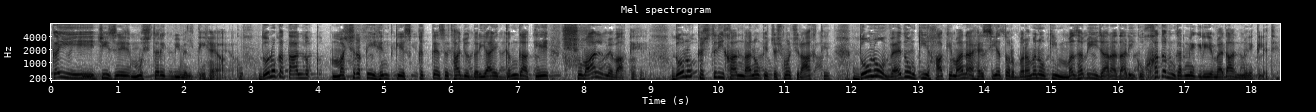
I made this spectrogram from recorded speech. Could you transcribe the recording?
کئی چیزیں مشترک بھی ملتی ہیں آپ کو۔ دونوں کا تعلق مشرقی ہند کے اس خطے سے تھا جو دریائے گنگا کے شمال میں واقع ہے۔ دونوں کشتری خاندانوں کے چشم و چراغ تھے۔ دونوں ویدوں کی حاکمانہ حیثیت اور برہمنوں کی مذہبی اجارہ داری کو ختم کرنے کے لیے میدان میں نکلے تھے۔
